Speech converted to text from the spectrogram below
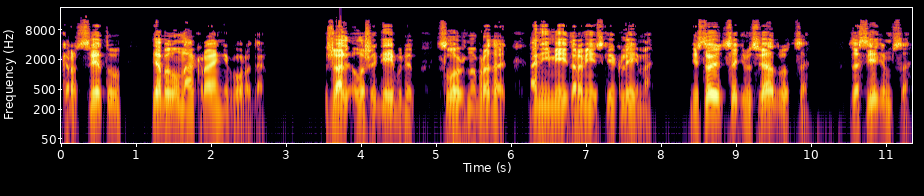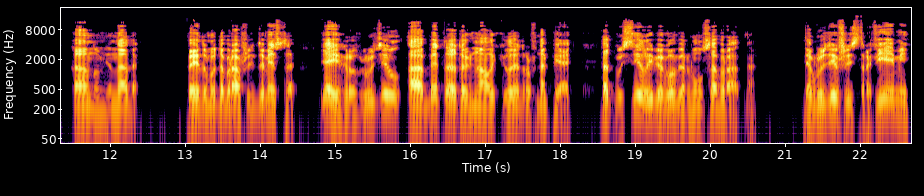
К рассвету я был на окраине города. Жаль, лошадей будет сложно продать. Они имеют армейские клейма. Не стоит с этим связываться. Засветимся, а оно мне надо. Поэтому, добравшись до места, я их разгрузил, а Бета отогнал их километров на пять, отпустил и бегом вернулся обратно. Догрузившись трофеями,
